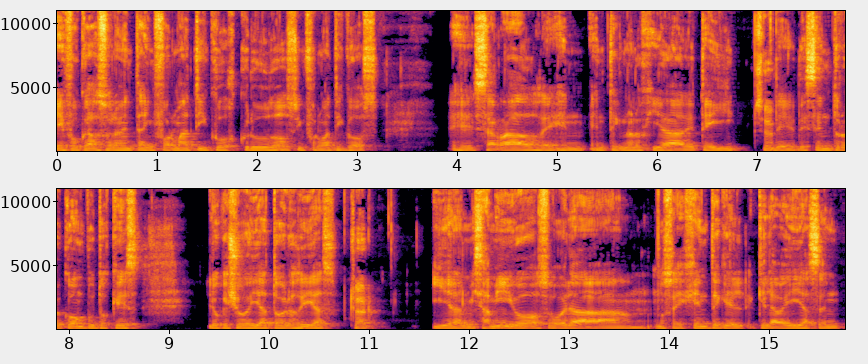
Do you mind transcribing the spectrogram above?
enfocado solamente a informáticos crudos, informáticos eh, cerrados de- en, en tecnología de TI, Sí. de, de centro de cómputos, que es lo que yo veía todos los días Claro. y eran mis amigos o era, no sé, gente que, que la veías en,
